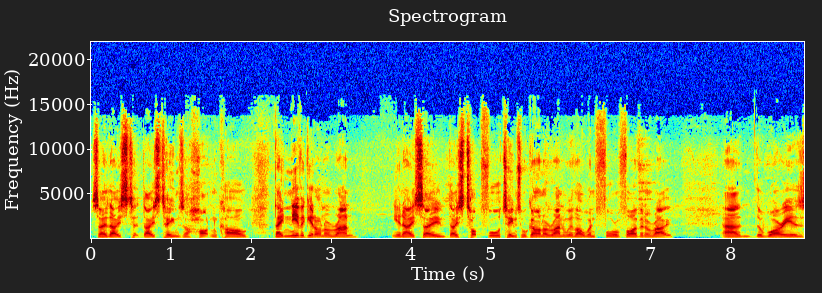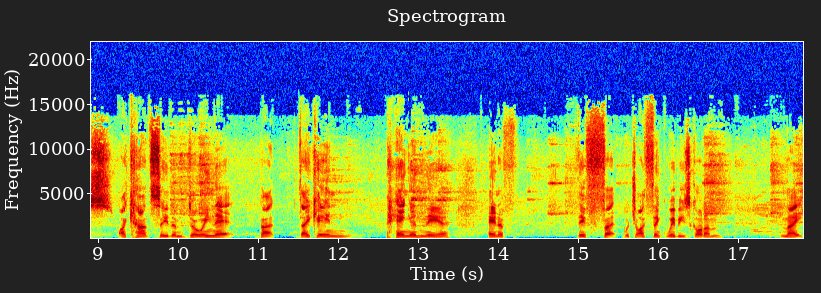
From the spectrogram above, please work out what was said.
So those t- those teams are hot and cold. They never get on a run. You know, so those top four teams will go on a run where they'll win four or five in a row. Um, the Warriors, I can't see them doing that, but they can hang in there. And if they're fit, which I think Webby's got them, mate,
